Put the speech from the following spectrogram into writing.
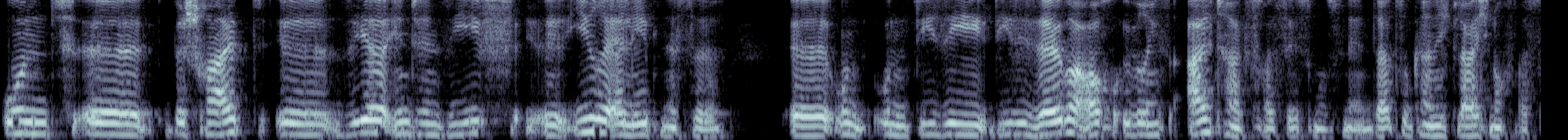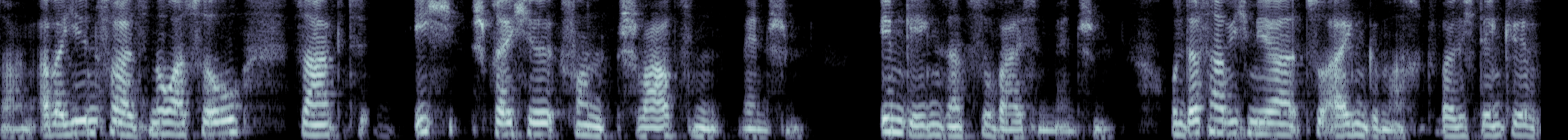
und äh, beschreibt äh, sehr intensiv äh, ihre Erlebnisse äh, und, und die, sie, die sie selber auch übrigens Alltagsrassismus nennt. Dazu kann ich gleich noch was sagen. Aber jedenfalls, Noah So sagt, ich spreche von schwarzen Menschen im Gegensatz zu weißen Menschen. Und das habe ich mir zu eigen gemacht, weil ich denke,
